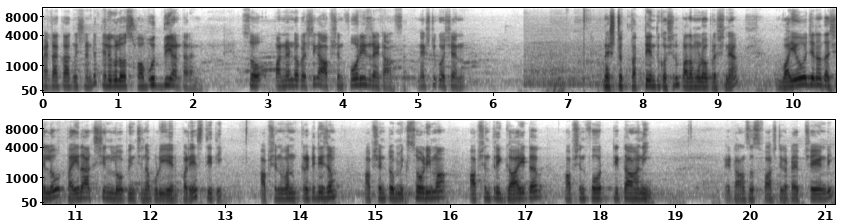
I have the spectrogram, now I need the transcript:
మెటా కాగ్నిషన్ అంటే తెలుగులో స్వబుద్ధి అంటారండి. సో పన్నెండో ప్రశ్నకి option four is right answer. Next question. Next thirteenth question పదమూడవ ప్రశ్న. వయోజన దశలో థైరాక్సిన్ లోపించినప్పుడు ఏర్పడే స్థితి. Option one cretinism. Option two myxoedema. Option three goitre. Option four tetany. Right answers ఫాస్ట్గా టైప్ చేయండి.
